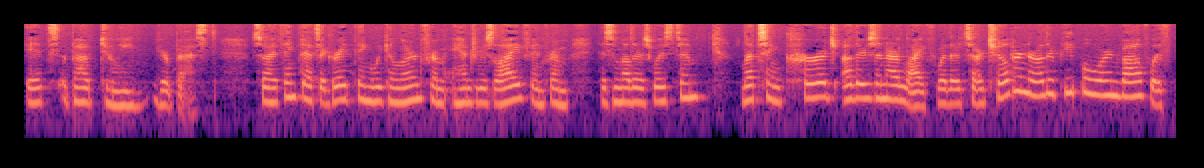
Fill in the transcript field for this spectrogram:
it's about doing your best. So I think that's a great thing we can learn from Andrew's life and from his mother's wisdom. Let's encourage others in our life, whether it's our children or other people we're involved with,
